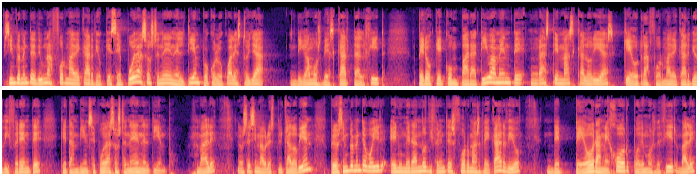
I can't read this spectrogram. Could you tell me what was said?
simplemente de una forma de cardio que se pueda sostener en el tiempo, con lo cual esto ya, digamos, descarta el HIT, pero que comparativamente gaste más calorías que otra forma de cardio diferente que también se pueda sostener en el tiempo. ¿vale? No sé si me habré explicado bien, pero simplemente voy a ir enumerando diferentes formas de cardio, de peor a mejor, podemos decir, ¿vale?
